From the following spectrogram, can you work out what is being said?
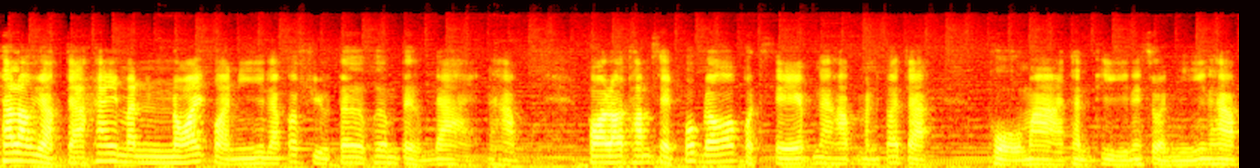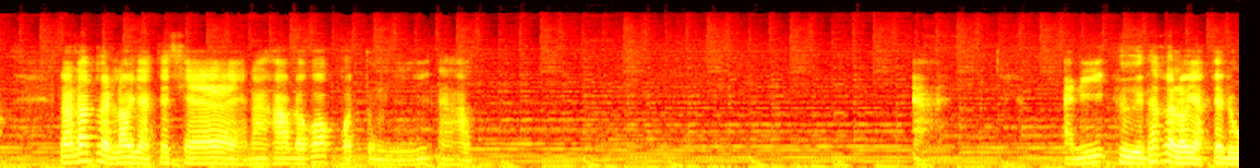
ถ้าเราอยากจะให้มันน้อยกว่านี้เราก็ฟิลเตอร์เพิ่มเติมได้นะครับ พอเราทำเสร็จปุ๊บเราก็กดเซฟนะครับ มันก็จะโผล่มาทันทีในส่วนนี้นะครับ แล้วถ้าเกิดเราอยากจะแชร์นะครับ เราก็กดตรงนี้นะครับ อันนี้คือถ้าเกิดเราอยากจะดู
